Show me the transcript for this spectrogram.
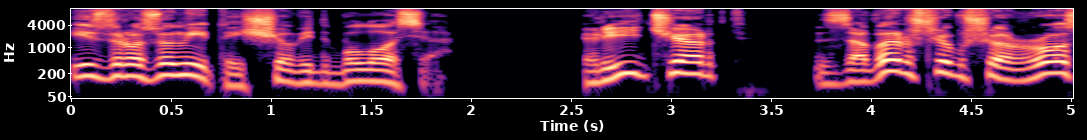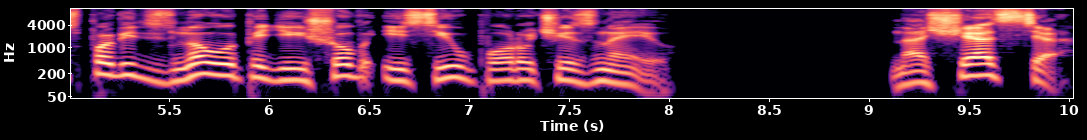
і зрозуміти, що відбулося. Річард, завершивши розповідь, знову підійшов і сів поруч із нею. На щастя,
